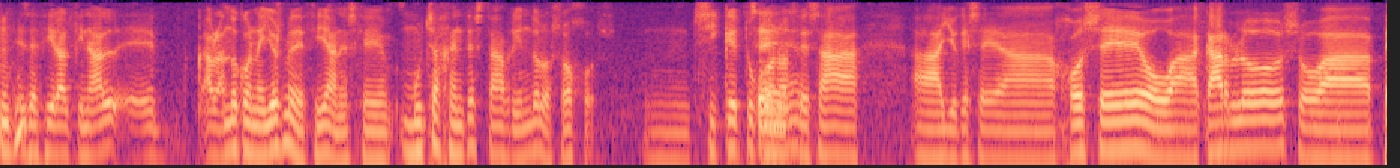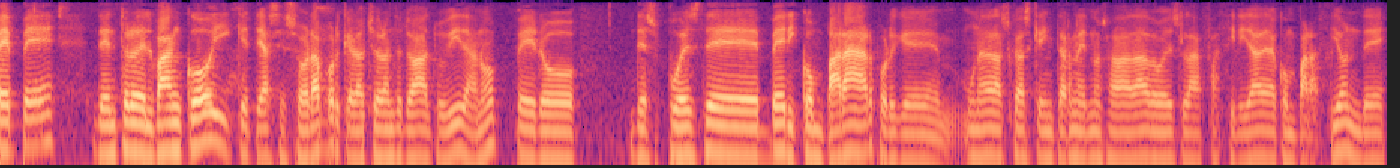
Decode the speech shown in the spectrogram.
es decir al final eh, hablando con ellos me decían es que mucha gente está abriendo los ojos mm, sí que tú conoces a, a yo que sé a José o a Carlos o a Pepe dentro del banco y que te asesora porque lo ha hecho durante toda tu vida no pero después de ver y comparar, porque una de las cosas que Internet nos ha dado es la facilidad de la comparación, de,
